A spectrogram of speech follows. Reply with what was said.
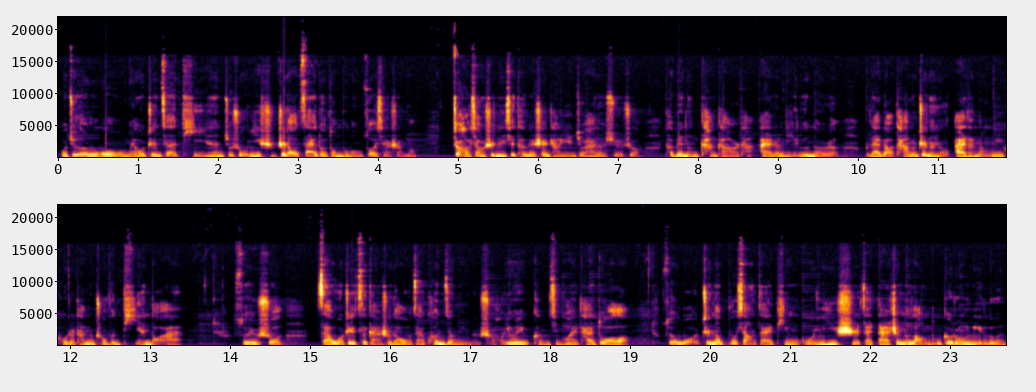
我觉得如果我没有真切的体验，就是我意识知道再多都不能做些什么。就好像是那些特别擅长研究爱的学者，特别能侃侃而谈爱的理论的人，不代表他们真的有爱的能力，或者他们充分体验到爱。所以说，在我这次感受到我在困境里的时候，因为可能情况也太多了，所以我真的不想再听我意识在大声的朗读各种理论，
